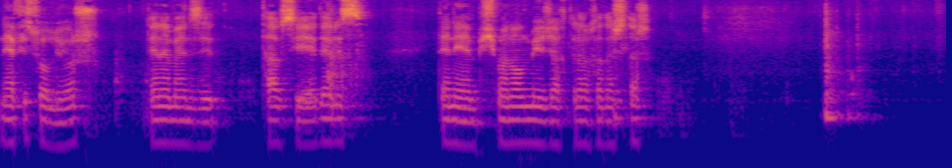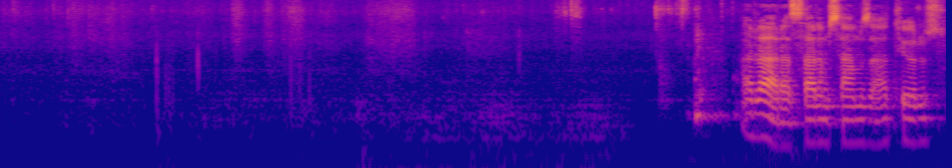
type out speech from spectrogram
nefis oluyor. Denemenizi tavsiye ederiz. Deneyen pişman olmayacaktır arkadaşlar. Ara ara sarımsağımızı atıyoruz.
